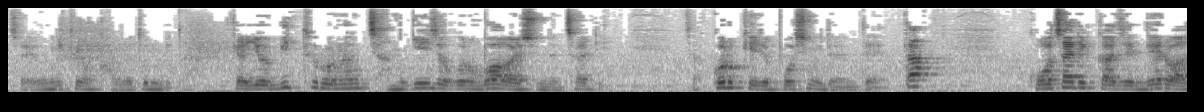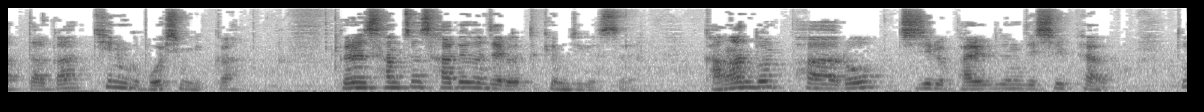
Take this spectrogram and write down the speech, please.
자, 요 밑으로는 과매 돕니다. 그러니까 요 밑으로는 장기적으로 모아갈 수 있는 자리. 자 그렇게 이제 보시면 되는데 딱 그 자리까지 내려왔다가 튀는 거 보이십니까? 그래서 3,400원 자리 어떻게 움직였어요? 강한 돌파로 지지를 밟는데 실패하고 또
